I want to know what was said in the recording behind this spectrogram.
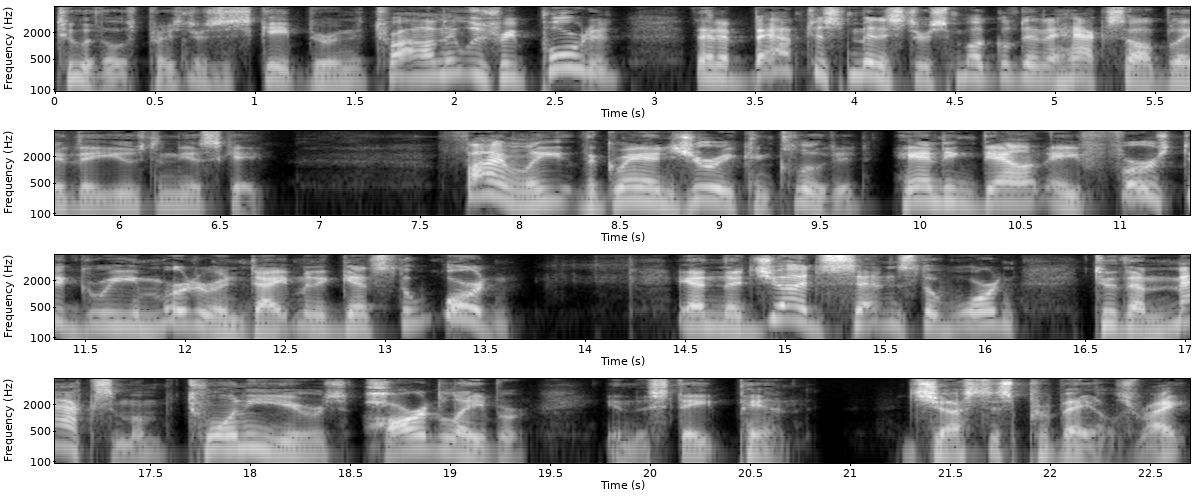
Two of those prisoners escaped during the trial, and it was reported that a Baptist minister smuggled in a hacksaw blade they used in the escape. Finally, the grand jury concluded, handing down a first degree murder indictment against the warden. And the judge sentenced the warden to the maximum 20 years hard labor in the state pen. Justice prevails, right?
